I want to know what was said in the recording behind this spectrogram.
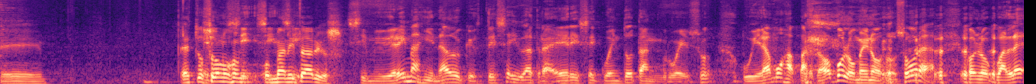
Eh, estos son los humanitarios. Si me hubiera imaginado que usted se iba a traer ese cuento tan grueso, hubiéramos apartado por lo menos dos horas. Con lo cual, eh,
